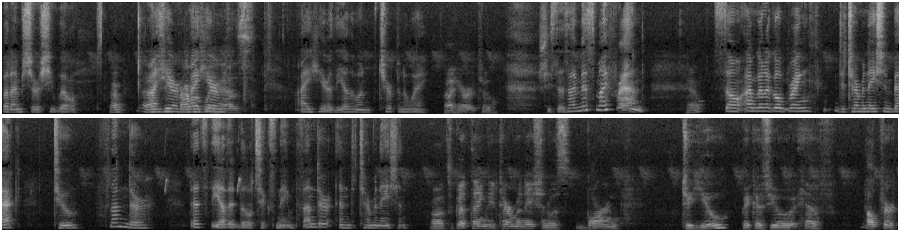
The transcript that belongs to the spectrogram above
but I'm sure she will. Um, I hear, I hear, has. I hear the other one chirping away. I hear it too. She says, I miss my friend. Yeah. So I'm going to go bring determination back to Thunder. That's the other little chick's name, Thunder and Determination. Well, it's a good thing Determination was born to you because you have helped her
